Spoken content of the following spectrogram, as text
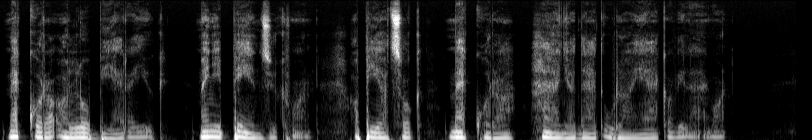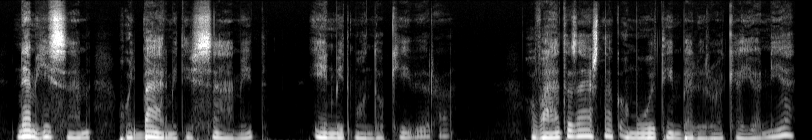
Mekkora a lobby erejük, mennyi pénzük van, a piacok mekkora hányadát uralják a világon. Nem hiszem, hogy bármit is számít, én mit mondok kívülről. A változásnak a múltin belülről kell jönnie,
